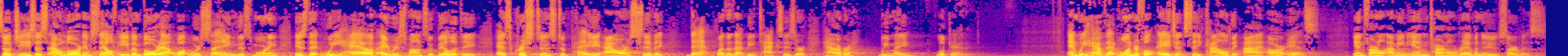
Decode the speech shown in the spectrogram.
So, Jesus, our Lord Himself, even bore out what we're saying this morning is that we have a responsibility as Christians to pay our civic debt, whether that be taxes or however we may look at it. And we have that wonderful agency called the IRS, Infernal, I mean Internal Revenue Service,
